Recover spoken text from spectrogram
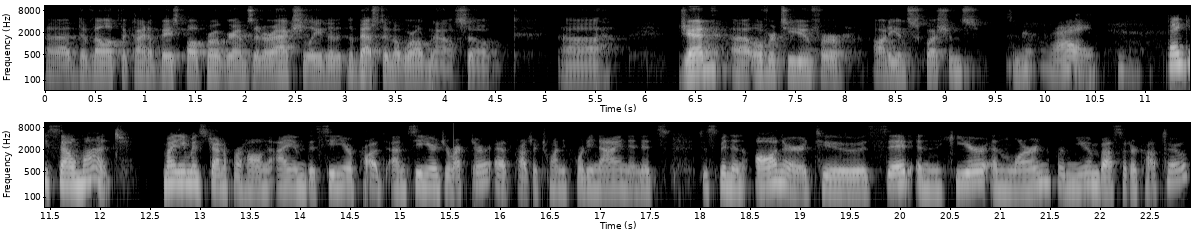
uh, develop the kind of baseball programs that are actually the, the best in the world now. So, uh, Jen, uh, over to you for audience questions. All right. Thank you so much. My name is Jennifer Hong. I am the senior um, senior director at Project 2049, and it's just been an honor to sit and hear and learn from you, Ambassador Kato.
